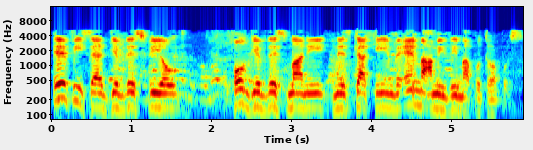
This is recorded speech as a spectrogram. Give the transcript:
If he said give this field or give this money, nizkakim ve'en ma'amidim apotropos.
